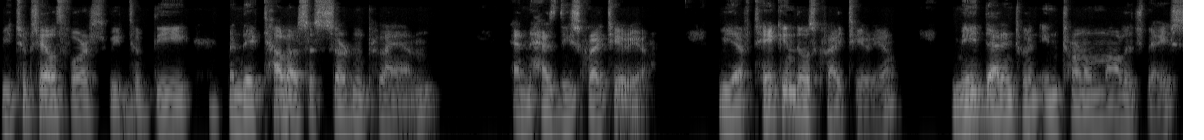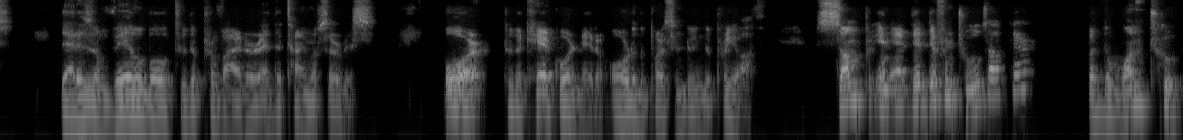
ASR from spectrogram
We took Salesforce, we took the when they tell us a certain plan and has these criteria. We have taken those criteria, made that into an internal knowledge base that is available to the provider at the time of service or to the care coordinator or to the person doing the pre-auth. Some and there are different tools out there, but the one tool,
